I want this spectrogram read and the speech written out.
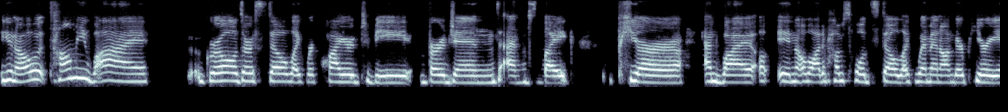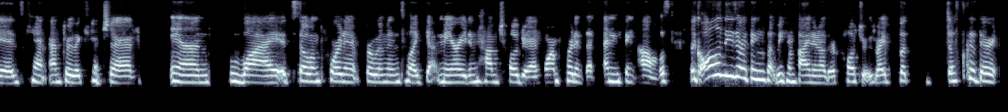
you know, tell me why girls are still like required to be virgins and like pure and why uh, in a lot of households still like women on their periods can't enter the kitchen and why it's so important for women to like get married and have children more important than anything else. Like all of these are things that we can find in other cultures right? But just because they're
